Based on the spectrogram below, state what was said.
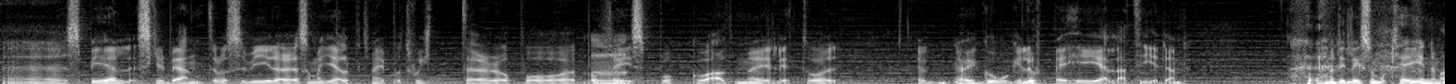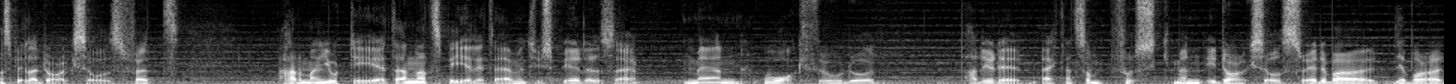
eh, spelskribenter och så vidare som har hjälpt mig på Twitter och på, på Mm. Facebook och allt möjligt. Och jag, jag har ju Google uppe hela tiden. Men det är liksom okej när man spelar Dark Souls för att hade man gjort det i ett annat spel, ett äventyrsspel eller så här, med en walkthrough då hade ju det räknats som fusk. Men i Dark Souls så är det bara, det är bara,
